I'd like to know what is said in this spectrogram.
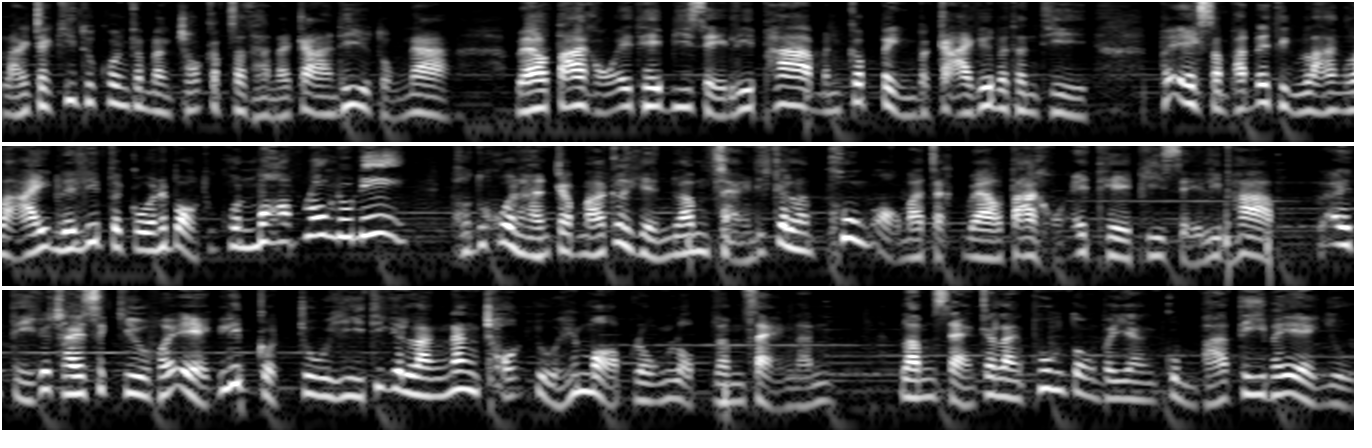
หลังจากที่ทุกคนกำลังช็อกกับสถานการณ์ที่อยู่ตรงหน้า แววตาของไอ้เทพีเสรีภาพมันก็เปล่งประกายขึ้นมาทันที พระเอกสัมผัสได้ถึงลางร้ายเลยรีบตะโกนให้บอกทุกคนมอบลงเดูนี้พอทุกคนหันกลับมาก็เห็นลำแสงที่กำลังพุ่งออกมาจากแววตาของไอ้เทพีเสรีภาพและไอ้ตีก็ใช้สกิลพระเอกรีบกดจูฮีที่กำลังนั่งช็อกอยู่ให้หมอบลงหลบลำแสงนั้นลำแสงกำลังพุ่งตรงไปยังกลุ่มปาร์ตี้พระเอกอยู่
